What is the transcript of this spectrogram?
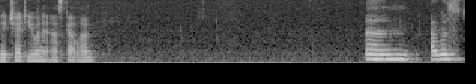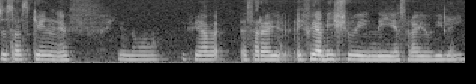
Alicia, do you want to ask out loud? Um, I was just asking if you know if you have a SRI, if we have issue in the SRIOV lane,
